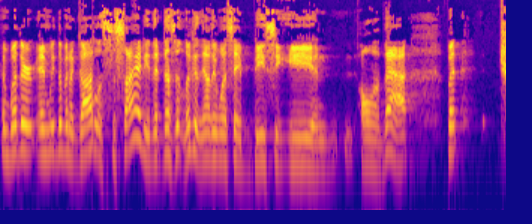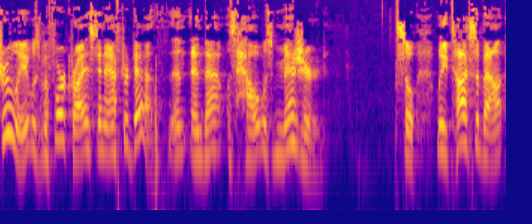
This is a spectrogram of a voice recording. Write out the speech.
And whether, and we live in a godless society that doesn't look at, now they want to say BCE and all of that. But truly it was before Christ and after death. And, and that was how it was measured. So when he talks about,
